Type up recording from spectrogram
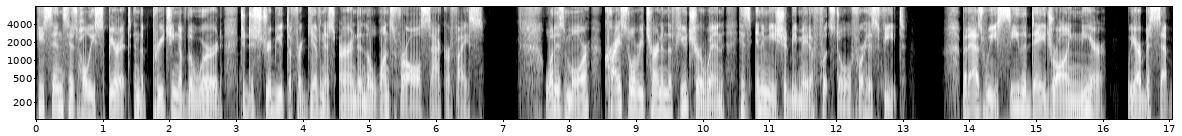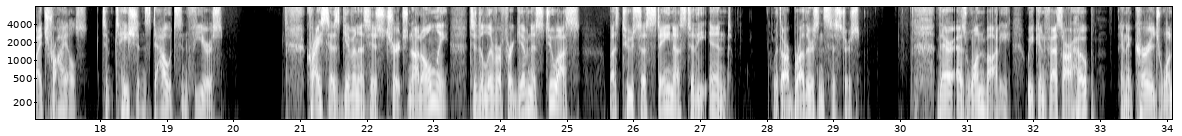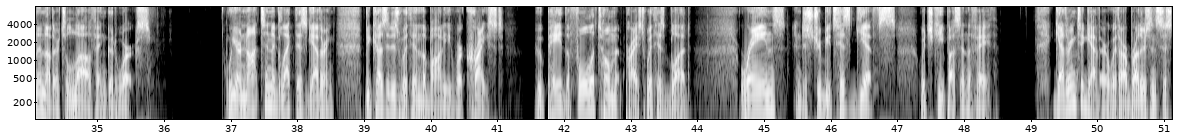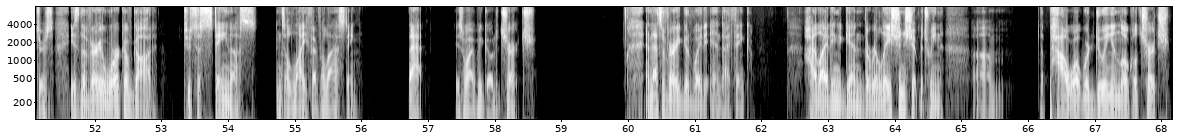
He sends his Holy Spirit in the preaching of the word to distribute the forgiveness earned in the once for all sacrifice. What is more, Christ will return in the future when his enemies should be made a footstool for his feet. But as we see the day drawing near, we are beset by trials, temptations, doubts, and fears. Christ has given us his church not only to deliver forgiveness to us, but to sustain us to the end with our brothers and sisters. There, as one body, we confess our hope and encourage one another to love and good works. We are not to neglect this gathering because it is within the body where Christ, who paid the full atonement price with his blood, reigns, and distributes his gifts, which keep us in the faith. Gathering together with our brothers and sisters is the very work of God to sustain us into life everlasting. That is why we go to church. And that's a very good way to end, I think, highlighting again the relationship between um, the power, what we're doing in local church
